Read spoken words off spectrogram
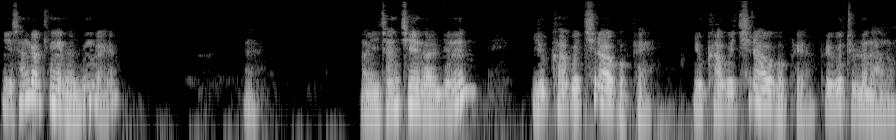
이게 삼각형의 넓이인가요? 어. 어, 이 전체의 넓이는 6하고 7하고 곱해. 6하고 7하고 곱해요. 그리고 둘로 나눠.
